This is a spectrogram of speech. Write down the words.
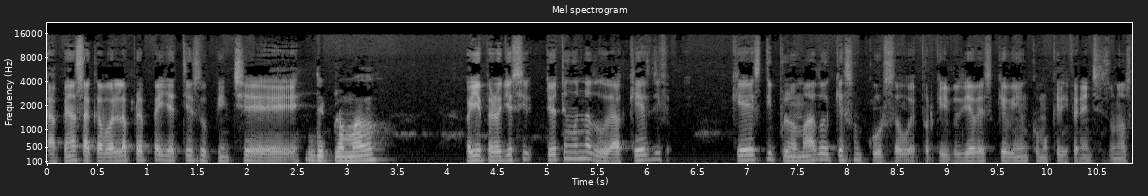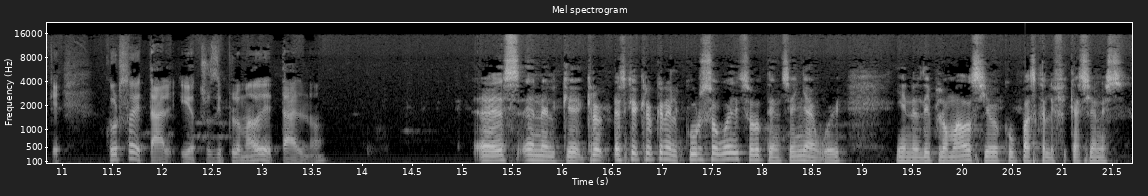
apenas acabó la prepa y ya tiene su pinche... Diplomado. Oye, pero yo sí, yo tengo una duda. ¿Qué es, dif- qué es diplomado y qué es un curso, güey? Porque pues, ya ves que vienen como que diferencias. Unos que curso de tal y otros diplomado de tal, ¿no? Es en el que, creo, es que creo que en el curso, güey, solo te enseñan, güey. Y en el diplomado sí ocupas calificaciones.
